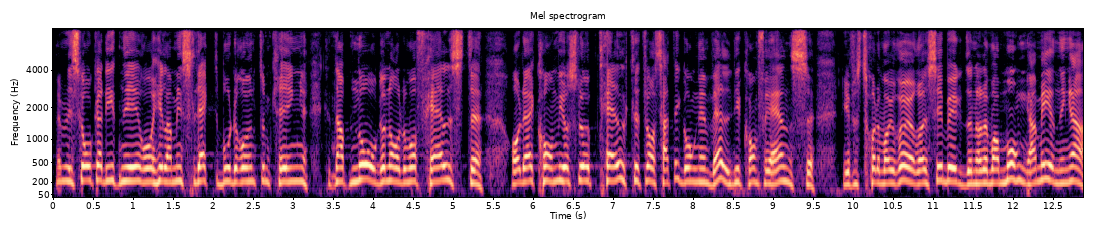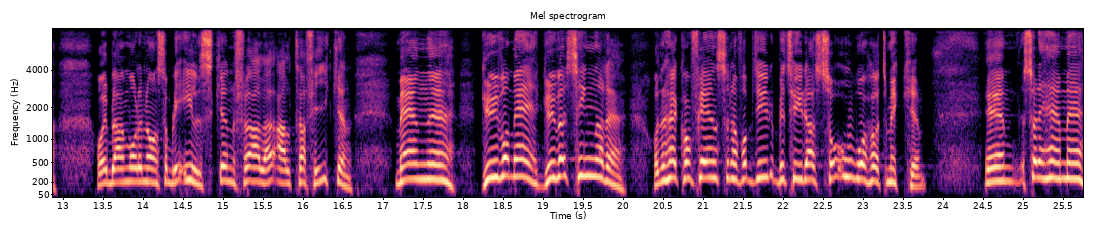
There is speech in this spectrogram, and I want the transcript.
eh, vi ska åka dit ner och hela min släkt bodde runt omkring. Knappt någon av dem var frälst. Och där kom vi och slog upp tältet och satte igång en väldig konferens. Ni förstår, det var ju rörelse i bygden och det var många meningar. Och ibland var det någon som blev ilsken för alla, all trafiken. Men eh, Gud var med, Gud välsignade. Och den här konferensen har fått betyda, så oerhört mycket. Eh, så det här med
